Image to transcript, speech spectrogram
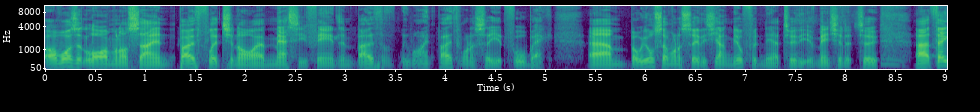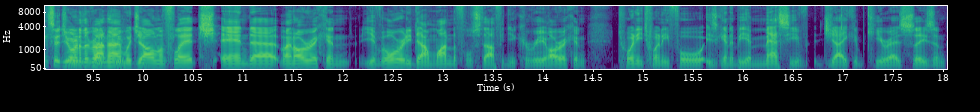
I, I wasn't lying when I was saying both Fletch and I are massive fans, and both of, we won't both want to see you at fullback. Um, but we also want to see this young Milford now too. That you've mentioned it too. Uh, thanks for joining the run home with Joel and Fletch. And uh, man, I reckon you've already done wonderful stuff in your career. I reckon 2024 is going to be a massive Jacob Kiraz season.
